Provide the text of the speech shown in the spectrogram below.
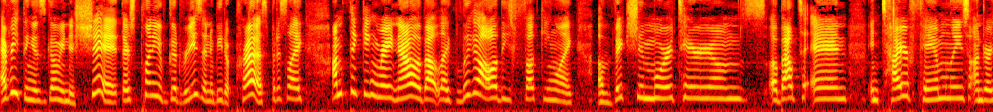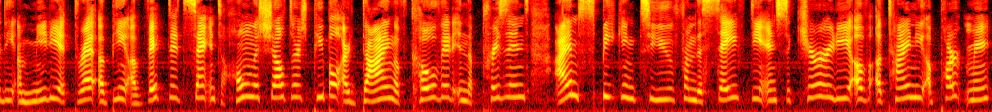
Everything is going to shit. There's plenty of good reason to be depressed, but it's like I'm thinking right now about like look at all these fucking like eviction moratoriums about to end, entire families under the immediate threat of being evicted, sent into homeless shelters. People are dying of COVID in the prisons. I am speaking to you from the safety and security of a tiny apartment,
